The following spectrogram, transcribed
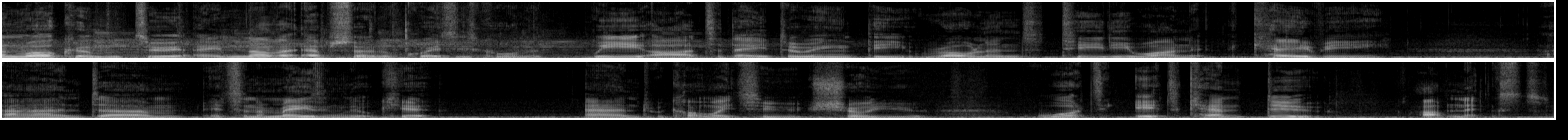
and welcome to another episode of Kwesi's Corner. We are today doing the Roland TD1 KV, and um, it's an amazing little kit, and we can't wait to show you what it can do. Up next.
